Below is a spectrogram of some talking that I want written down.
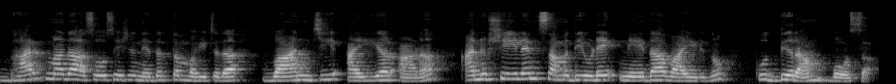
ഭാരത് മാതാ അസോസിയേഷൻ നേതൃത്വം വഹിച്ചത് വാൻജി അയ്യർ ആണ്. അനുശീലൻ സമിതിയുടെ നേതാവായിരുന്നു കുദ്ദിറാം ബോസ്.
